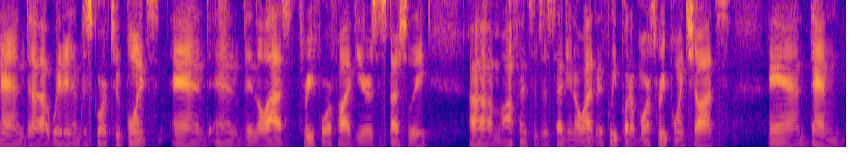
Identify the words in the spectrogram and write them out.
and uh, waited him to score two points. And and in the last three, four, five years, especially um, offensives have said, you know what, if we put up more three point shots, and then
